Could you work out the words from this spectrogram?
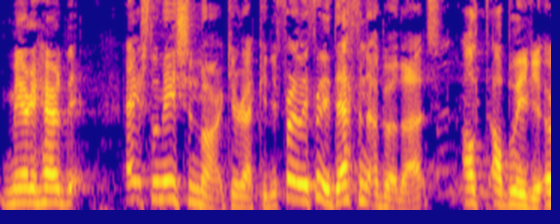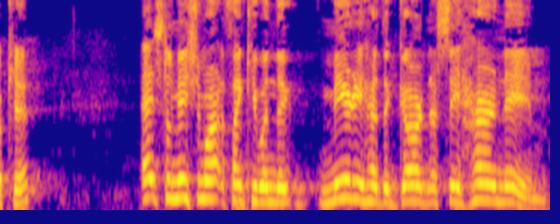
Mary heard the exclamation mark, you reckon? You're fairly, fairly definite about that. I'll, I'll believe you. Okay. Exclamation mark, thank you. When the, Mary heard the gardener say her name.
